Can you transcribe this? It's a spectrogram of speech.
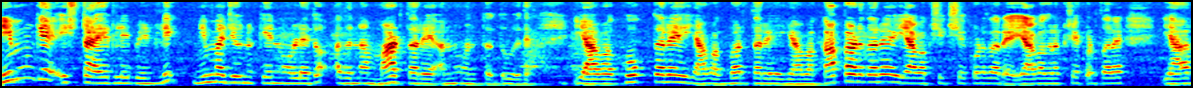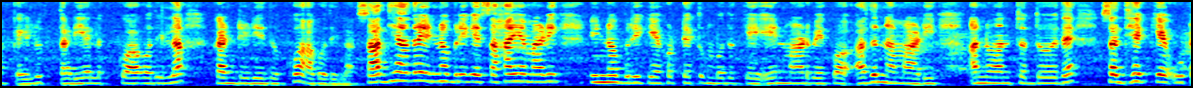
ನಿಮಗೆ ಇಷ್ಟ ಇರಲಿ ಬಿಡಲಿ, ನಿಮ್ಮ ಜೀವನಕ್ಕೆ ಏನು ಒಳ್ಳೆಯದೋ ಅದನ್ನು ಮಾಡ್ತಾರೆ ಅನ್ನುವಂಥದ್ದು ಇದೆ. ಯಾವಾಗ ಹೋಗ್ತಾರೆ, ಯಾವಾಗ ಬರ್ತಾರೆ, ಯಾವಾಗ ಕಾಪಾಡ್ತಾರೆ, ಯಾವಾಗ ಶಿಕ್ಷೆ ಕೊಡ್ತಾರೆ, ಯಾವಾಗ ರಕ್ಷೆ ಕೊಡ್ತಾರೆ, ಯಾರ ಕೈಲೂ ತಡೆಯಲಿಕ್ಕೂ ಆಗೋದಿಲ್ಲ ಕಂಡುಹಿಡಿಯೋದಕ್ಕೂ ಆಗೋದಿಲ್ಲ. ಸಾಧ್ಯ ಆದರೆ ಇನ್ನೊಬ್ಬರಿಗೆ ಸಹಾಯ ಮಾಡಿ ಇನ್ನೊಬ್ಬರಿಗೆ ಹೊಟ್ಟೆ ತುಂಬೋದಕ್ಕೆ ಏನು ಮಾಡಬೇಕೋ ಅದನ್ನು ಮಾಡಿ ಅನ್ನುವಂಥದ್ದು ಇದೆ. ಸದ್ಯಕ್ಕೆ ಊಟ,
